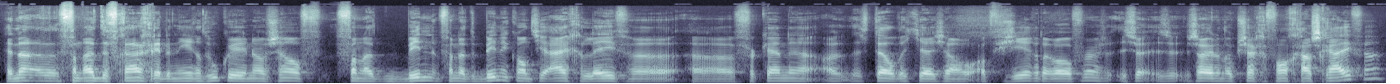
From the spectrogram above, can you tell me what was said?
En uh, vanuit de vraag redenerend, hoe kun je nou zelf vanuit, binnen, vanuit de binnenkant je eigen leven uh, verkennen? Stel dat jij zou adviseren daarover, zou je dan ook zeggen van ga schrijven?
